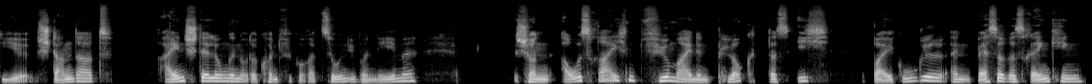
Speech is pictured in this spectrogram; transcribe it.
die Standard-Einstellungen oder Konfiguration übernehme, schon ausreichend für meinen Blog, dass ich bei Google ein besseres Ranking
